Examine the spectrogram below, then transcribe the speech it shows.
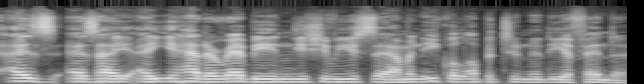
as as I, I had a rebbe in yeshiva used to say I'm an equal opportunity offender.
